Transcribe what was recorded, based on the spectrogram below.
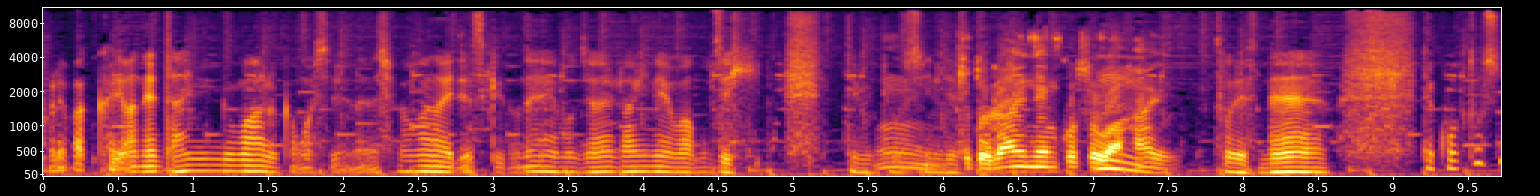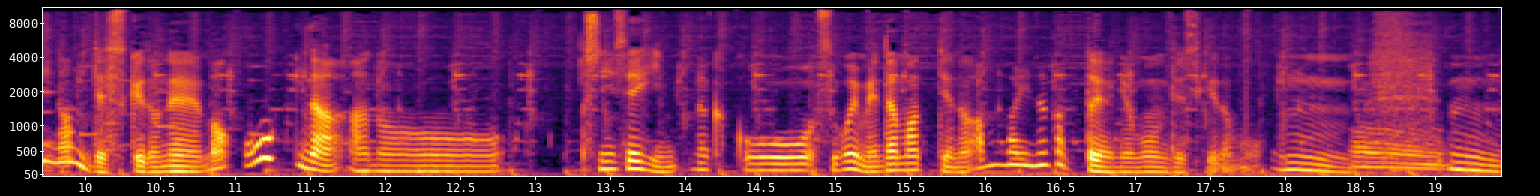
こればっかりはね、タイミングもあるかもしれない。しょうがないですけどね。もうじゃあ来年はもうぜひ行ってみてうん、ほしいんですちょっと来年こそは、うんはい。そうですね。で、今年なんですけどね、まあ、大きな、あのー新製品、なんかこう、すごい目玉っていうのはあんまりなかったように思うんですけども、うん。うんうん。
